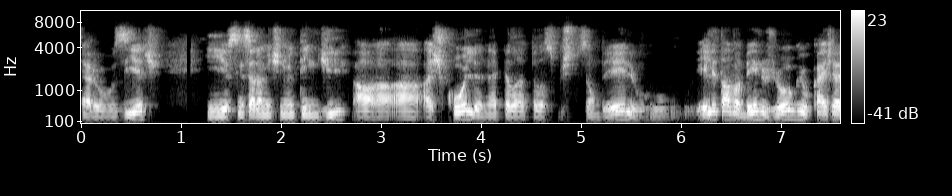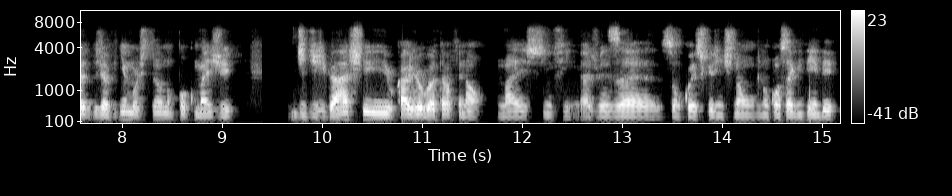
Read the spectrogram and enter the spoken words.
era o Ziyech. E eu sinceramente não entendi a, a, a escolha, né, pela, pela substituição dele. O, ele estava bem no jogo e o Kai já, já vinha mostrando um pouco mais de, de desgaste e o Kai jogou até o final. Mas, enfim, às vezes é, são coisas que a gente não, não consegue entender.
